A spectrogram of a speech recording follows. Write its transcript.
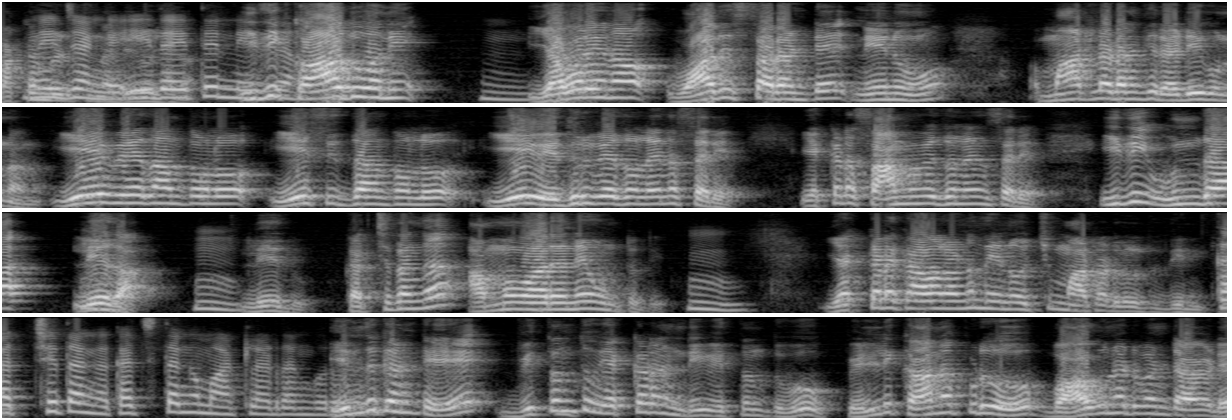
పక్కన పెడుతున్నారు. ఇది కాదు అని ఎవరైనా వాదిస్తారంటే నేను మాట్లాడడానికి రెడీగా ఉన్నాను. ఏ వేదాంతంలో ఏ సిద్ధాంతంలో ఏ ఎదుర్వేదంలో అయినా సరే ఎక్కడ సామవేదంలో అయినా సరే ఇది ఉందా లేదా? లేదు. ఖచ్చితంగా అమ్మవారనే ఉంటుంది. ఎక్కడ కావాలన్నా నేను వచ్చి మాట్లాడగలుగుతుంది దీనికి. ఖచ్చితంగా ఖచ్చితంగా మాట్లాడదాం గురు ఎందుకంటే వితంతువు ఎక్కడండి? వితంతువు పెళ్ళి కానప్పుడు బాగున్నటువంటి ఆవిడ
